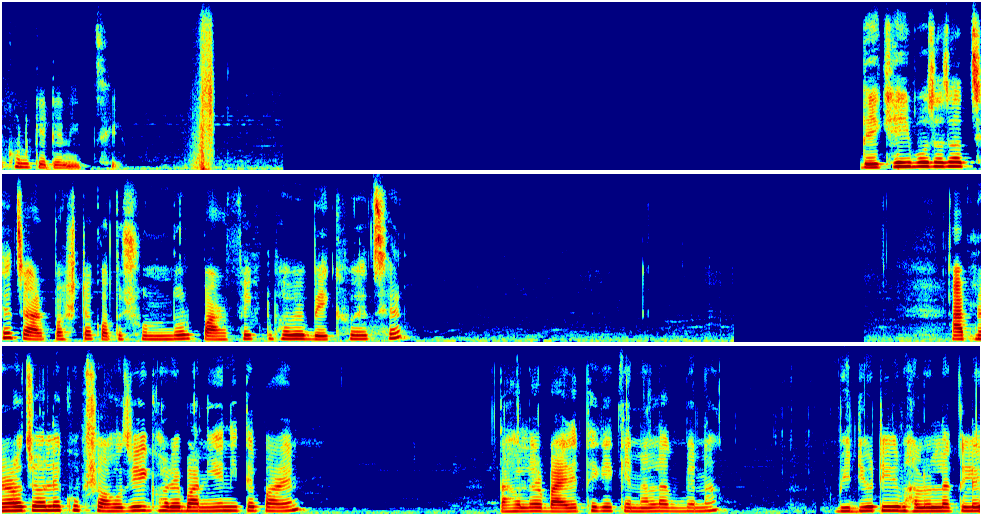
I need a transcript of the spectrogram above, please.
এখন কেটে নিচ্ছি। দেখেই বোঝা যাচ্ছে চারপাশটা কত সুন্দর পারফেক্টভাবে বেক হয়েছে। আপনারাও চাইলে খুব সহজেই ঘরে বানিয়ে নিতে পারেন। তাহলে আর বাইরে থেকে কেনা লাগবে না। ভিডিওটি ভালো লাগলে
